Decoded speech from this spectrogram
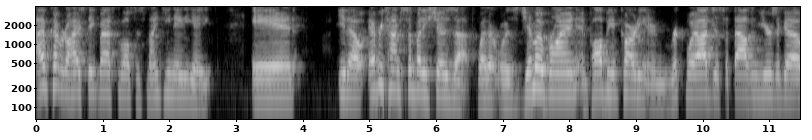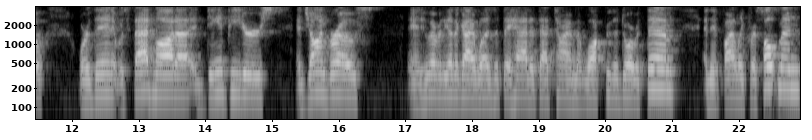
I've covered Ohio State basketball since 1988. And you know, every time somebody shows up, whether it was Jim O'Brien and Paul Biancardi and Rick Boyages a thousand years ago, or then it was Thad Matta and Dan Peters and John Groce and whoever the other guy was that they had at that time that walked through the door with them, and then finally Chris Holtmann.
